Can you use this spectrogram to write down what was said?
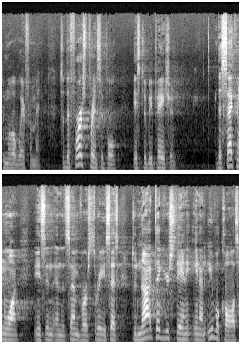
to move away from it. So the first principle is to be patient. The second one is in, in the same verse 3. It says, Do not take your stand in an evil cause,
